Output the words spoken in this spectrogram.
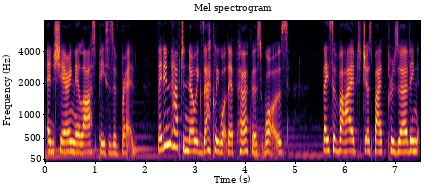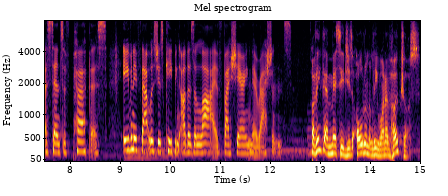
and sharing their last pieces of bread. They didn't have to know exactly what their purpose was. They survived just by preserving a sense of purpose, even if that was just keeping others alive by sharing their rations. I think that message is ultimately one of hope, Joss.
